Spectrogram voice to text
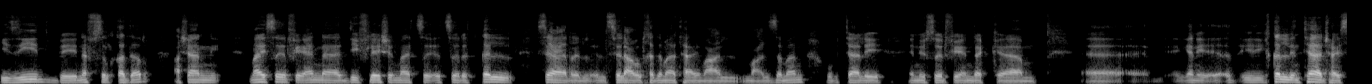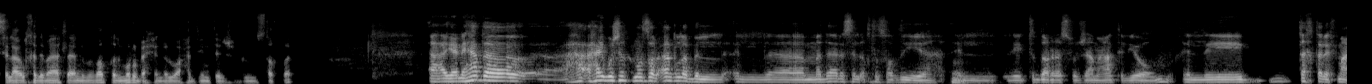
يزيد بنفس القدر عشان ما يصير في عندنا deflation ما تصير تقل سعر السلع والخدمات هاي مع مع الزمن وبالتالي إنه يصير في عندك آه، يعني يقل إنتاج هاي السلع والخدمات لأنه ببطل مربح إنه الواحد ينتج بالمستقبل؟ آه، يعني هذا هاي وجهة نظر أغلب المدارس الاقتصادية اللي تدرس في الجامعات اليوم اللي تختلف مع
